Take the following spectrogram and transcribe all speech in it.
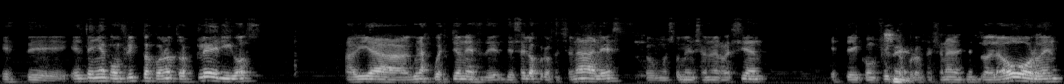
Este, él tenía conflictos con otros clérigos, había algunas cuestiones de, celos profesionales, como yo mencioné recién, este, conflictos profesionales dentro de la orden.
